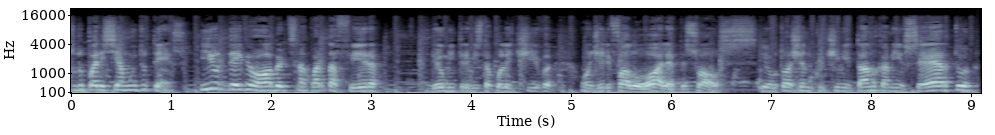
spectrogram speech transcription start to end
tudo parecia muito tenso. E o David Roberts na quarta-feira deu uma entrevista coletiva onde ele falou: Olha, pessoal, eu tô achando que o time tá no caminho certo,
